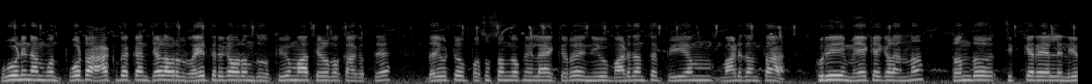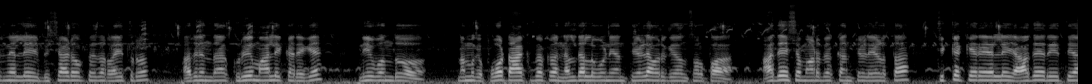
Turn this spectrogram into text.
ಹೂಣಿ ನಮಗೊಂದು ಫೋಟೋ ಹಾಕ್ಬೇಕಂತೇಳಿ ಅವ್ರಿಗೆ ರೈತರಿಗೆ ಅವರೊಂದು ಕಿವಿ ಮಾತು ಹೇಳ್ಬೇಕಾಗುತ್ತೆ. ದಯವಿಟ್ಟು ಪಶುಸಂಗೋಪನೆ ಇಲಾಖೆಯವರು, ನೀವು ಮಾಡಿದಂಥ ಪಿ ಎಂ ಮಾಡಿದಂಥ ಕುರಿ ಮೇಕೆಗಳನ್ನು ತಂದು ಚಿಕ್ಕೆರೆಯಲ್ಲಿ ನೀರಿನಲ್ಲಿ ಬಿಸಾಡಿ ಹೋಗ್ತಾ ರೈತರು. ಅದರಿಂದ ಕುರಿ ಮಾಲೀಕರಿಗೆ ನೀವೊಂದು ನಮಗೆ ಪೋಟ್ ಹಾಕಬೇಕು, ನೆಲದಲ್ಲಿ ಓಣಿ ಅಂತೇಳಿ ಅವ್ರಿಗೆ ಒಂದು ಸ್ವಲ್ಪ ಆದೇಶ ಮಾಡಬೇಕಂತೇಳಿ ಹೇಳ್ತಾ ಚಿಕ್ಕ ಕೆರೆಯಲ್ಲಿ ಯಾವುದೇ ರೀತಿಯ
